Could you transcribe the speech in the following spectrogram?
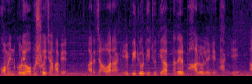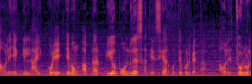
কমেন্ট করে অবশ্যই জানাবেন। আর যাওয়ার আগে ভিডিওটি যদি আপনাদের ভালো লেগে থাকে, তাহলে একটি লাইক করে এবং আপনার প্রিয় বন্ধুদের সাথে শেয়ার করতে ভুলবেন না। তাহলে চলুন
